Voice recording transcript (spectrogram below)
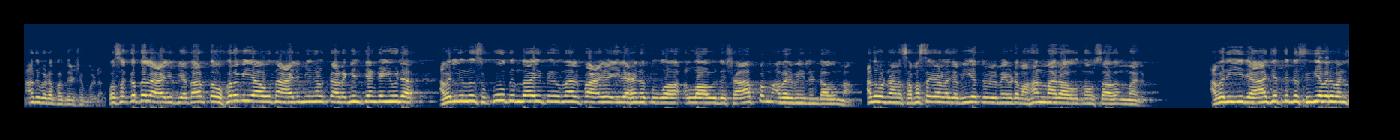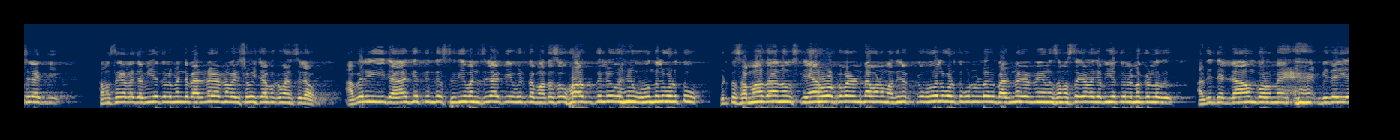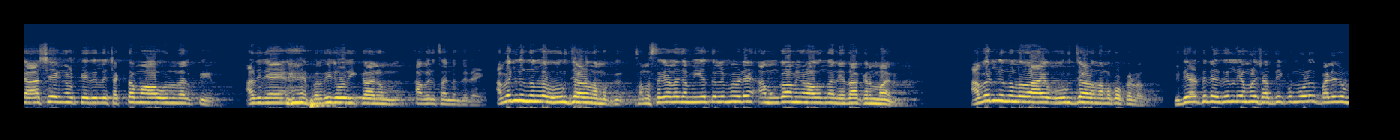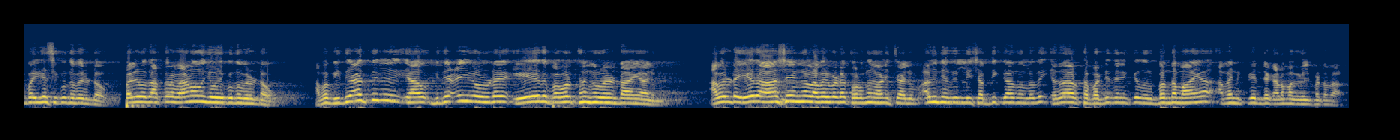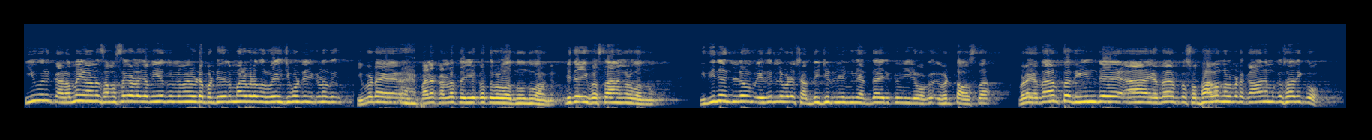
അതിവിടെ പ്രത്യക്ഷപ്പെടുക. ഒസക്കത്തൽ ആലിം യഥാർത്ഥ ഉഹ്റവിയാവുന്ന ആലിമ്യങ്ങൾക്ക് അടങ്ങിയിരിക്കാൻ കഴിയൂല. അവരിൽ നിന്ന് സുക്കൂത്ത് ഉണ്ടായി തീർന്നാൽ ഫഅലിഹിലാനത്തുള്ള അള്ളാഹുവിന്റെ ശാപം അവരുടെ മേലുണ്ടാവുന്ന അതുകൊണ്ടാണ് സമസ്ത കേരള ജമീയത്തുൽമയുടെ മഹാന്മാരാവുന്ന ഉസ്താദന്മാർ അവർ ഈ രാജ്യത്തിന്റെ സ്ഥിതി അവർ മനസ്സിലാക്കി. സമസ്ത കേരള ജമീയത്തുലമന്റെ ഭരണഘടന പരിശോധിച്ചാൽ നമുക്ക് മനസ്സിലാവും. അവർ ഈ രാജ്യത്തിന്റെ സ്ഥിതി മനസ്സിലാക്കി ഇവിടുത്തെ മതസൗഹാർദ്ദത്തിൽ ഊന്നൽ കൊടുത്തു. ഇവിടുത്തെ സമാധാനവും സ്നേഹവും ഒക്കെ ഉണ്ടാവണം. അതിനൊക്കെ ഊന്നൽ കൊടുത്തുകൊണ്ടുള്ള ഒരു ഭരണഘടനയാണ് സമസ്ത കേരള ജമീയത്തുലമക്കുള്ളത് അതിന്റെ എല്ലാം പുറമെ വിജയി ആശയങ്ങൾക്കെതിരെ ശക്തമാവുന്ന നിലയ്ക്ക് അതിനെ പ്രതിരോധിക്കാനും അവർ സന്നദ്ധരായി. അവരിൽ നിന്നുള്ള ഊർജമാണ് നമുക്ക്. സമസ്ത കേരള ഇവിടെ ആ മുൻഗാമികളാവുന്ന നേതാക്കന്മാർ. അവരിൽ നിന്നുള്ളതായ ഊർജമാണ് നമുക്കൊക്കെ ഉള്ളത്. വിദ്യാർത്ഥിയുടെ എതിരിൽ നമ്മൾ ശബ്ദിക്കുമ്പോൾ പലരും പരിഹസിക്കുന്നവരുണ്ടാവും. പലരും അത് അത്ര വേണമെന്ന് ചോദിക്കുന്നവരുണ്ടാവും. അപ്പൊ വിദ്യാർത്ഥി വിദ്യാർത്ഥികളുടെ ഏത് പ്രവർത്തനങ്ങളുണ്ടായാലും അവരുടെ ഏത് ആശയങ്ങൾ അവരിവിടെ തുറന്നു കാണിച്ചാലും അതിനെതിരിൽ ശബ്ദിക്കുക എന്നുള്ളത് യഥാർത്ഥ പണ്ഡിതനിക്ക് നിർബന്ധമായ അവനക്ക് കടമകളിൽപ്പെട്ടതാണ്. ഈ ഒരു കടമയാണ് സമസ്തകളുടെ ജമീയത്തുലമയുടെ പണ്ഡിതന്മാർ ഇവിടെ നിർവഹിച്ചുകൊണ്ടിരിക്കുന്നത്. ഇവിടെ പല കള്ളത്തരീക്കത്തുകൾ വന്നു എന്ന് പറഞ്ഞു. വിധേയ പ്രസ്ഥാനങ്ങൾ വന്നു. ഇതിനെല്ലാം എതിരിൽ ഇവിടെ ശബ്ദിച്ചിട്ടില്ലെങ്കിൽ എന്തായിരിക്കും ഈ ലോക ഇവിടുത്തെ അവസ്ഥ? ഇവിടെ യഥാർത്ഥ ദീന്റെ ആ യഥാർത്ഥ സ്വഭാവങ്ങൾ ഇവിടെ കാണാൻ നമുക്ക് സാധിക്കുമോ?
